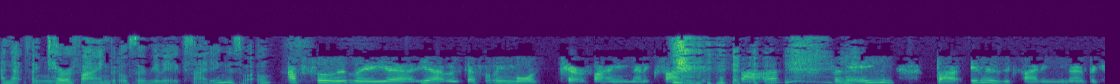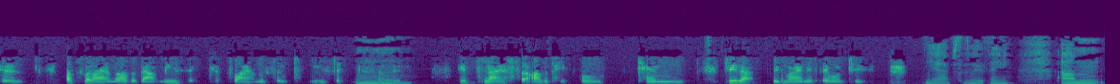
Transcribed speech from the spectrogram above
And that's like Mm. terrifying, but also really exciting as well. Absolutely, yeah, yeah. It was definitely more terrifying than exciting at the start for me, but it is exciting, you know, because that's what I love about music. That's why I listen to music. Mm. It's nice that other people can do that with mine if they want to. Yeah, absolutely. Um,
